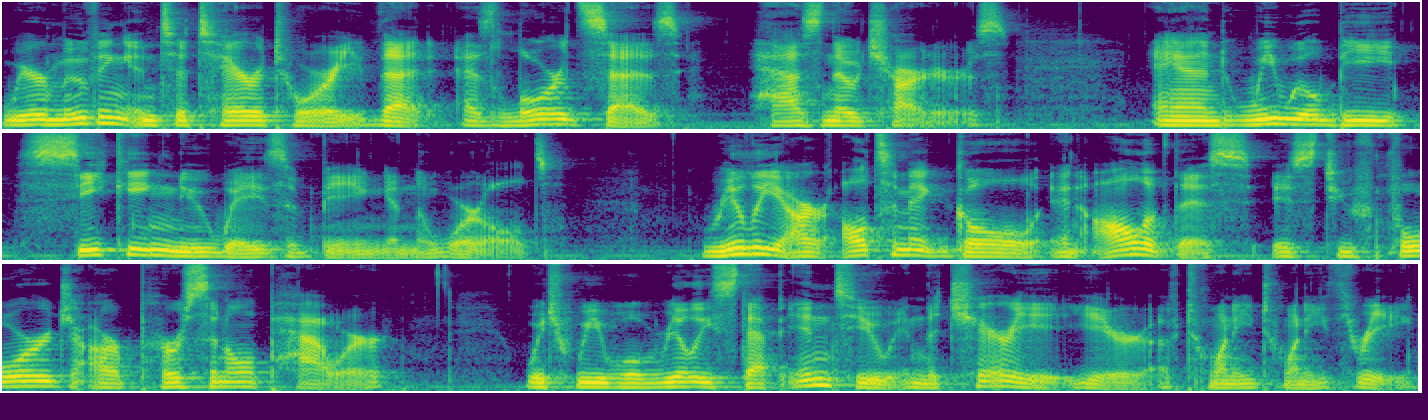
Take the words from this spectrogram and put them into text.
we're moving into territory that, as Lorde says, has no charters. And we will be seeking new ways of being in the world. Really, our ultimate goal in all of this is to forge our personal power, which we will really step into in the chariot year of 2023.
